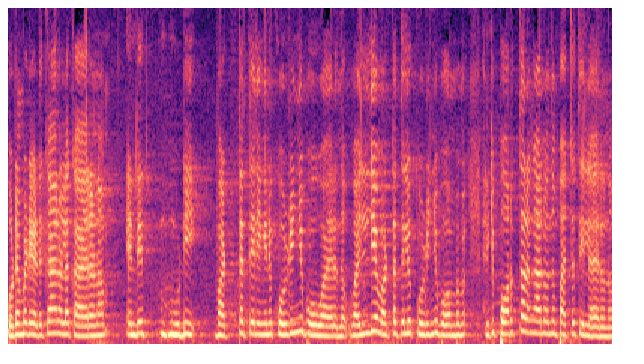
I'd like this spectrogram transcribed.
ഉടമ്പടി എടുക്കാനുള്ള കാരണം എന്റെ മുടി വട്ടത്തിൽ ഇങ്ങനെ കൊഴിഞ്ഞു പോകുമായിരുന്നു. വലിയ വട്ടത്തിൽ കൊഴിഞ്ഞു പോകുമ്പം എനിക്ക് പുറത്തിറങ്ങാനൊന്നും പറ്റത്തില്ലായിരുന്നു.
